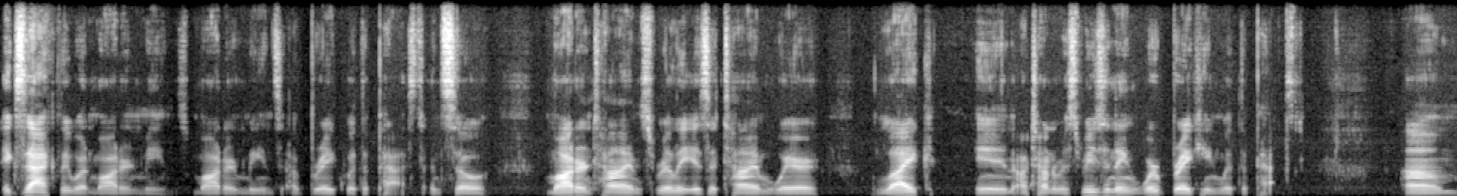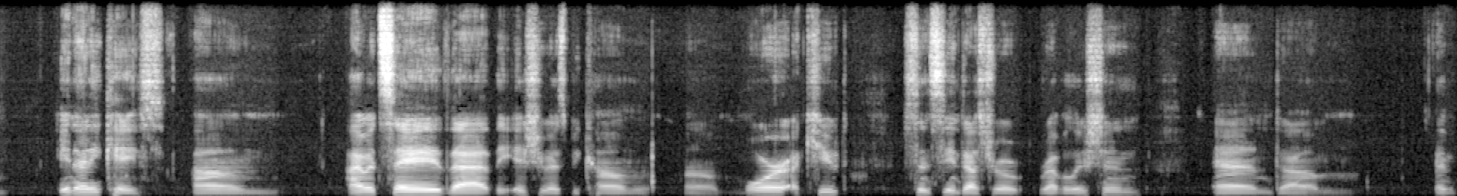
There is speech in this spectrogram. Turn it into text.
exactly what modern means. Modern means a break with the past. And so modern times really is a time where like in autonomous reasoning, we're breaking with the past. Um, in any case, um, I would say that the issue has become um, more acute since the Industrial Revolution, and um, and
